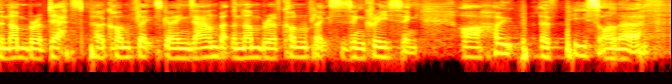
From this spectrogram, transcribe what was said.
the number of deaths per conflict is going down, but the number of conflicts is increasing. Our hope of peace on earth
